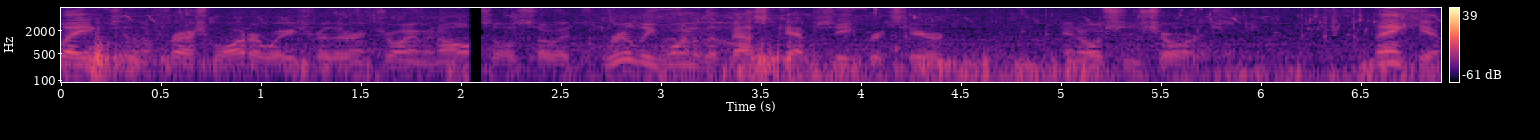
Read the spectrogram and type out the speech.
lakes and the fresh waterways for their enjoyment also. So it's really one of the best kept secrets here in Ocean Shores. Thank you.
